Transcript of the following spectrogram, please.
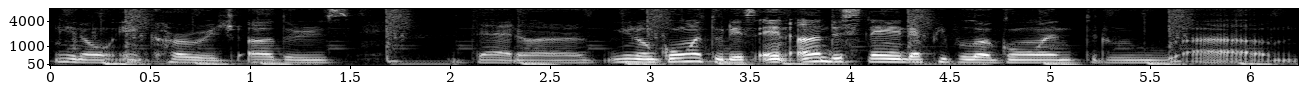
you know, encourage others that are you know going through this, and understand that people are going through. Um,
